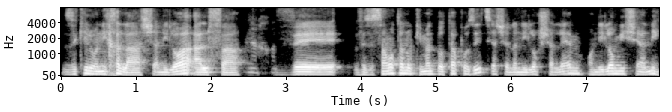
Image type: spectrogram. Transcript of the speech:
זה כאילו אני חלש, אני לא האלפא, נכון. ו... וזה שם אותנו כמעט באותה פוזיציה של אני לא שלם, או אני לא מי שאני,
